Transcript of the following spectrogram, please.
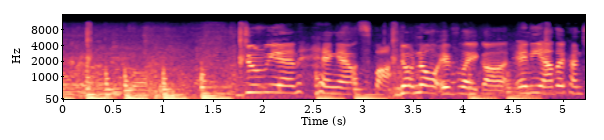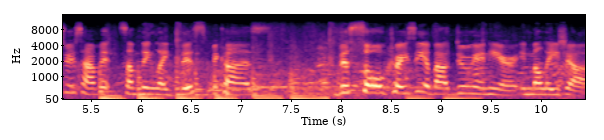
Hangout spot. Don't know if like uh, any other countries have it something like this because they're so crazy about durian here in Malaysia.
